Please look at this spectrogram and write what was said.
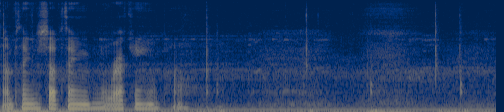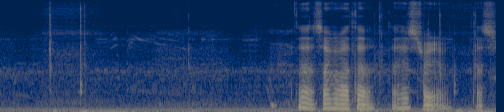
Something, something, wrecking. Oh. Let's talk about the, the history of this.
